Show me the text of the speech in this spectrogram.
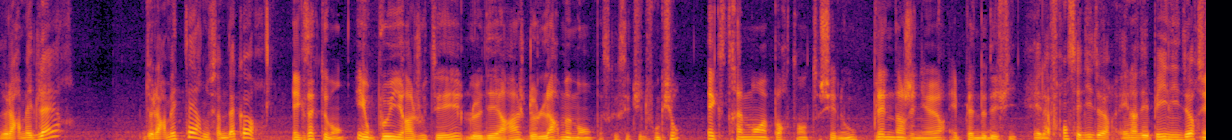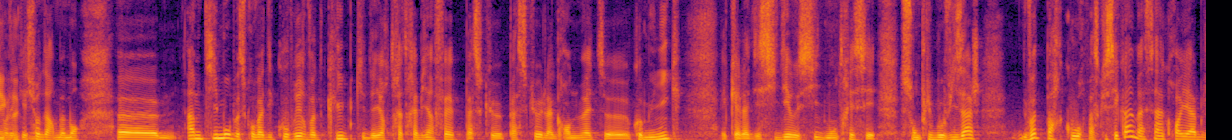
de l'armée de l'air, de l'armée de terre, nous sommes d'accord Exactement. Et on peut y rajouter le DRH de l'armement, parce que c'est une fonction extrêmement importante chez nous, pleine d'ingénieurs et pleine de défis. Et la France est leader, et l'un des pays leaders sur les questions d'armement. Euh, un petit mot, parce qu'on va découvrir votre clip, qui est d'ailleurs très très bien fait, parce que, parce que la Grande Muette euh, communique, et qu'elle a décidé aussi de montrer ses, son plus beau visage. Votre parcours, parce que c'est quand même assez incroyable.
